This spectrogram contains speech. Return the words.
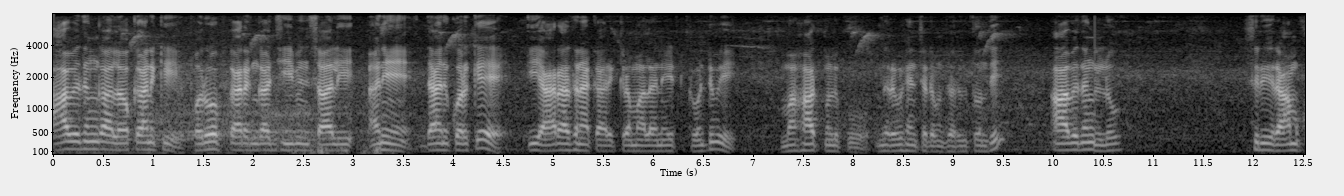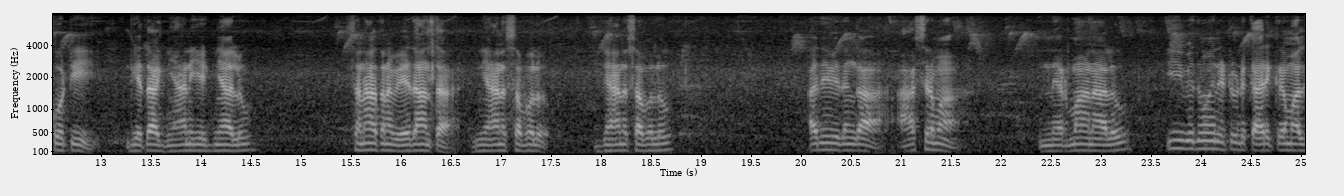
ఆ విధంగా లోకానికి పరోపకారంగా జీవించాలి అనే దాని కొరకే ఈ ఆరాధనా కార్యక్రమాలు అనేటటువంటివి మహాత్ములకు నిర్వహించడం జరుగుతుంది. ఆ విధంగా శ్రీ రామకోటి గీతా జ్ఞాన యజ్ఞాలు సనాతన వేదాంత జ్ఞాన సభలు జ్ఞాన సభలు అదేవిధంగా ఆశ్రమ నిర్మాణాలు ఈ విధమైనటువంటి కార్యక్రమాలు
